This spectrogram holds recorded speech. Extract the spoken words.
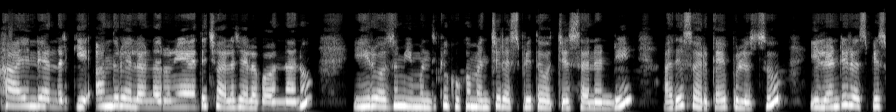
హాయ్ అండి అందరికి. అందరూ ఎలా ఉన్నారు? నేనైతే చాలా చాలా బాగున్నాను. ఈ రోజు మీ ముందుకి ఒక మంచి రెసిపీతో వచ్చేసానండి. అదే సొరకాయ పులుసు. ఇలాంటి రెసిపీస్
